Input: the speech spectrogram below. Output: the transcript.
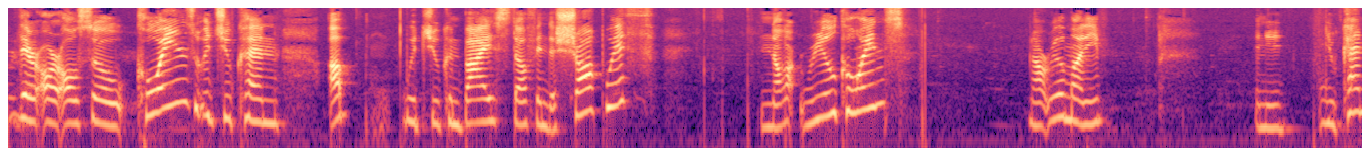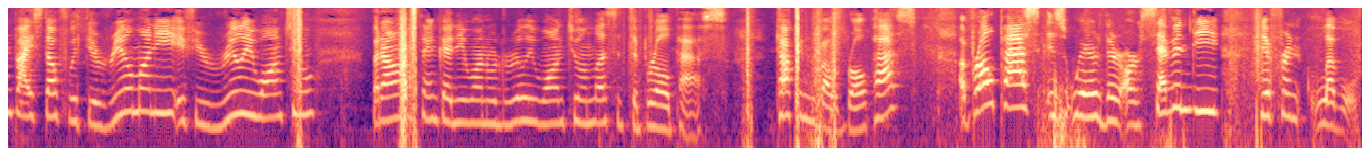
there are also coins which you can up which you can buy stuff in the shop with. Not real coins. Not real money. And you you can buy stuff with your real money if you really want to, but I don't think anyone would really want to unless it's a brawl pass. Talking about brawl pass, a brawl pass is where there are 70 different levels.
